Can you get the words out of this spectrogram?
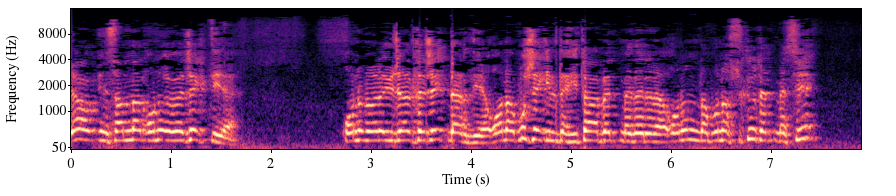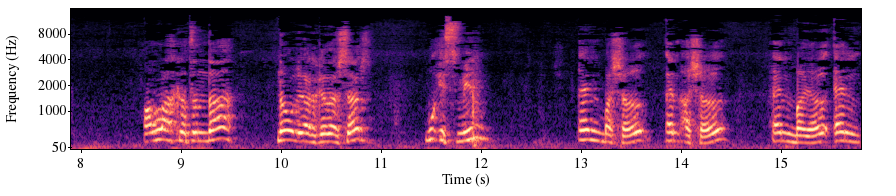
ya insanlar onu övecek diye onu böyle yüceltecekler diye ona bu şekilde hitap etmeleri ve onun da buna sükut etmesi Allah katında ne oluyor arkadaşlar? Bu ismin en başağı, en aşağı, en bayağı, en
